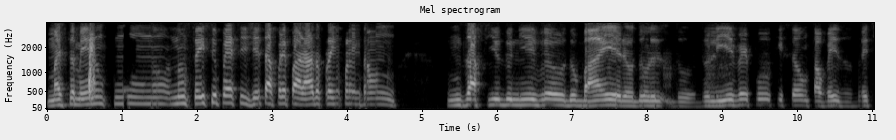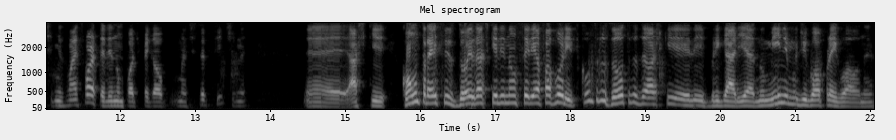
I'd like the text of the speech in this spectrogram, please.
mas também não, não, não sei se o PSG está preparado para enfrentar um, um desafio do nível do Bayern ou do, do, do, Liverpool, que são talvez os dois times mais fortes. Ele não pode pegar o Manchester City, né? É, acho que contra esses dois, acho que ele não seria favorito. Contra os outros, eu acho que ele brigaria no mínimo de igual para igual, né?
